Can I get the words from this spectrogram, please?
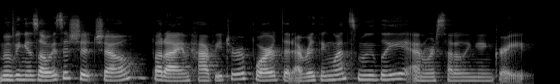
Moving is always a shit show, but I am happy to report that everything went smoothly and we're settling in great.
